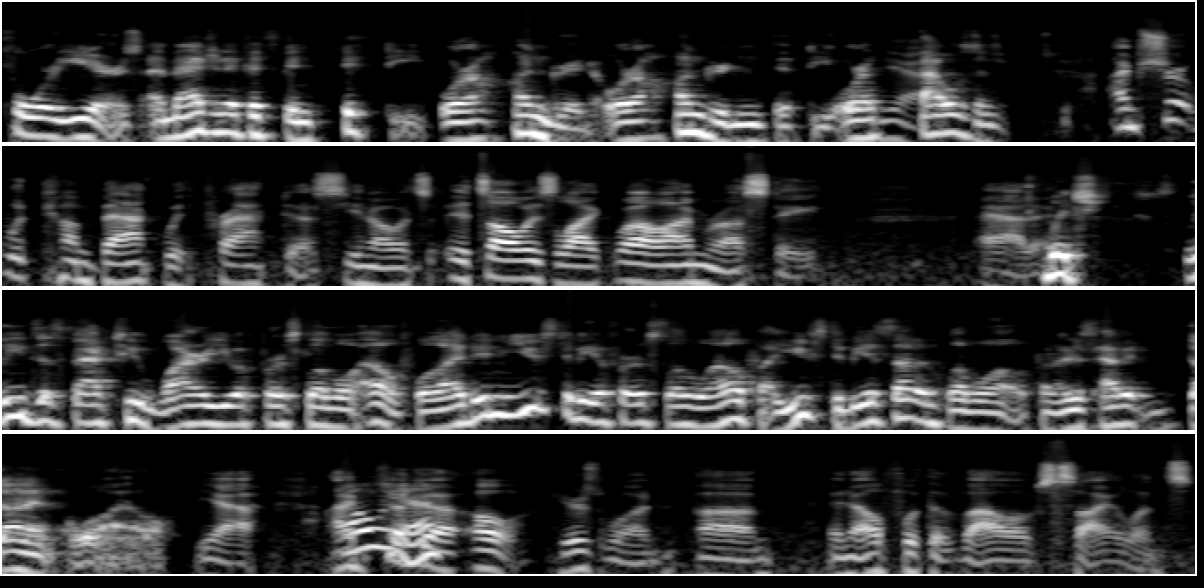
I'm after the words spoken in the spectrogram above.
four years. Imagine if it's been fifty or a hundred or a hundred and fifty or a Yeah. thousand. I'm sure it would come back with practice. You know, it's it's always like, well, I'm rusty at it. Which leads us back to why are you a first level elf? Well, I didn't used to be a first level elf. I used to be a seventh level elf, and I just haven't done it in a while. yeah. I Oh, took yeah. a oh, here's one. Um, an elf with a vow of silence.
